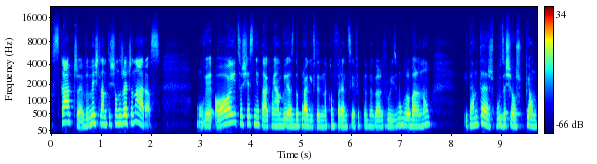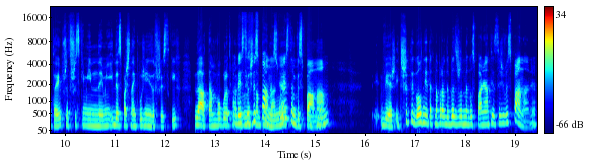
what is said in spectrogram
skaczę, wymyślam tysiąc rzeczy naraz. Mówię, oj, coś jest nie tak. Miałam wyjazd do Pragi wtedy na konferencję efektywnego altruizmu globalną. I tam też budzę się o piątej przed wszystkimi innymi, idę spać najpóźniej ze wszystkich, latam w ogóle. po- Ale jesteś wyspana, nie? Jestem wyspana. Mhm. Wiesz, i trzy tygodnie tak naprawdę bez żadnego spania, ty jesteś wyspana, nie?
